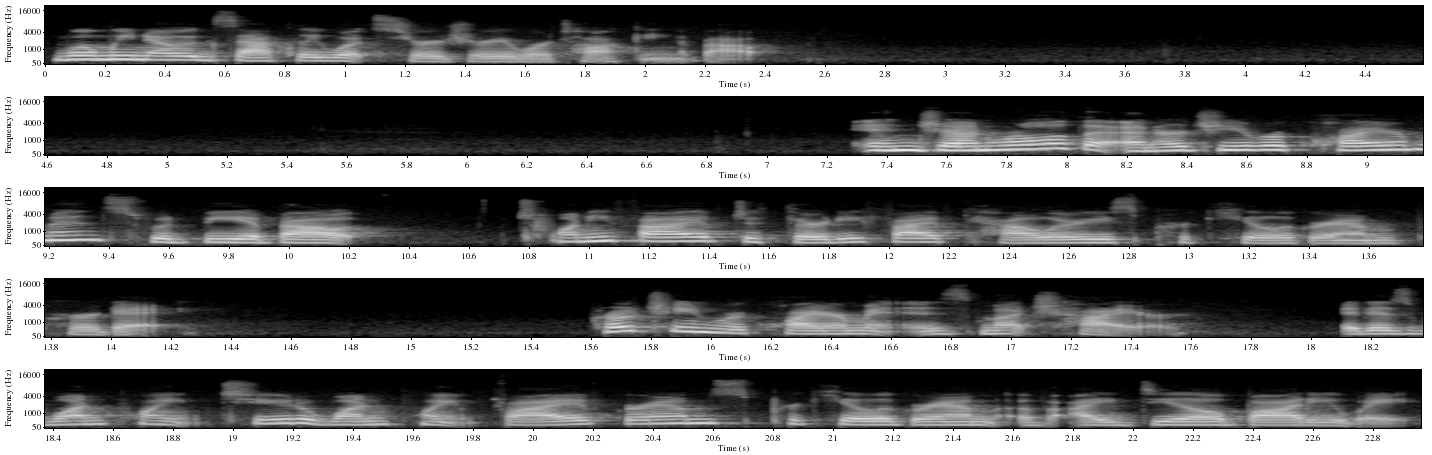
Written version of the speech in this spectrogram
when we know exactly what surgery we're talking about. In general, the energy requirements would be about 25 to 35 calories per kilogram per day. Protein requirement is much higher. It is 1.2 to 1.5 grams per kilogram of ideal body weight.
